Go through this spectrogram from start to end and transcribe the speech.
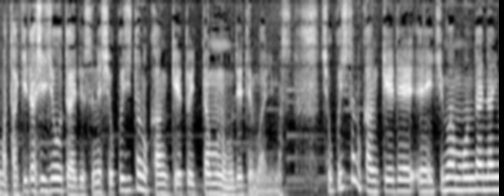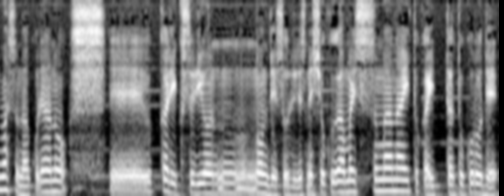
まあ、炊き出し状態ですね。食事との関係といったものも出てまいります。食事との関係で、えー、一番問題になりますのはこれあの、えー、うっかり薬を飲んでそれですね。食があまり進まないとかいったところで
